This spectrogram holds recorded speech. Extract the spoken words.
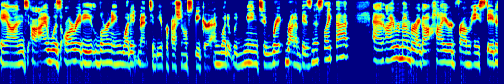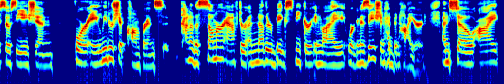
and uh, I was already learning what it meant to be a professional speaker and what it would mean to run a business like that. And I remember I got hired from a state association for a leadership conference kind of the summer after another big speaker in my organization had been hired. And so I,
